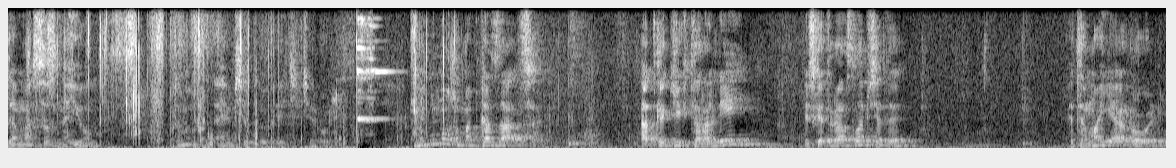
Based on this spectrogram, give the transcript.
когда мы осознаем, то мы пытаемся удовлетворить эти роли. Мы не можем отказаться от каких-то ролей и сказать, расслабься, да? Это моя роль.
